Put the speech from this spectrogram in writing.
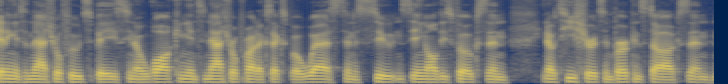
getting into the natural food space, you know, walking into Natural Products Expo West in a suit and seeing all these folks in, you know, t-shirts and Birkenstocks. And,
